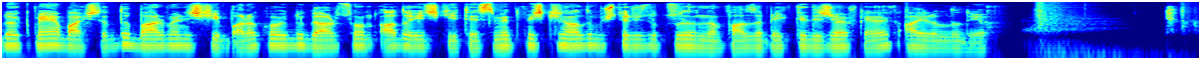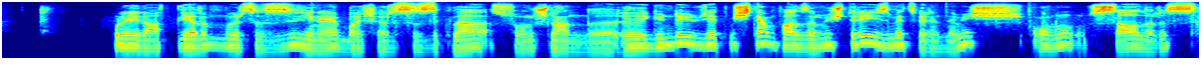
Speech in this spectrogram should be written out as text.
dökmeye başladı. Barmen içkiyi bara koydu. Garson ada içkiyi teslim etmiş. Kim aldı? Müşteri 130 adımdan fazla beklediğince öfkelenerek ayrıldı diyor. Burayı da atlayalım. Hırsızı yine başarısızlıkla sonuçlandı. Ee, günde 170'ten fazla müşteriye hizmet verin demiş. Onu sağlarız.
